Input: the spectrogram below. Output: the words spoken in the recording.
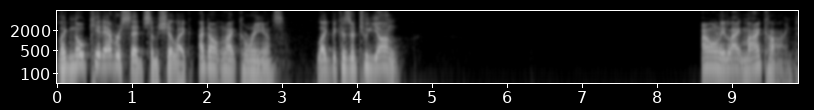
like no kid ever said some shit like I don't like Koreans. Like because they're too young. I only like my kind.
